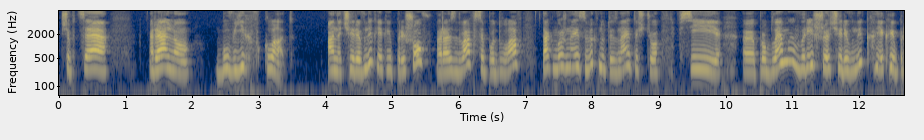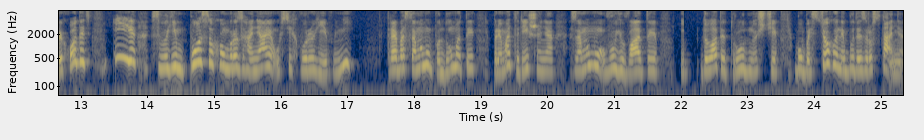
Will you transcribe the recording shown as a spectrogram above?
щоб це реально був їх вклад, а не чарівник, який прийшов, раз-два, все подолав. Так можна і звикнути, знаєте, що всі е, проблеми вирішує чарівник, який приходить і своїм посохом розганяє усіх ворогів. Ні. Треба самому подумати, приймати рішення, самому воювати і долати труднощі, бо без цього не буде зростання.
